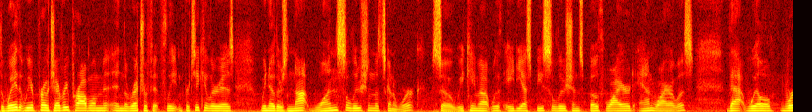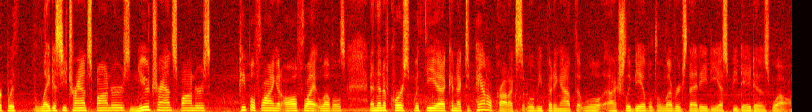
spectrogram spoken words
the way that we approach every problem in the retrofit fleet in particular is we know there's not one solution that's going to work. So we came out with ADSB solutions, both wired and wireless, that will work with legacy transponders, new transponders, people flying at all flight levels, and then of course with the uh, connected panel products that we'll be putting out that will actually be able to leverage that ADSB data as well.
